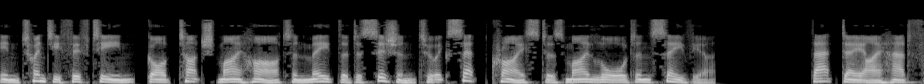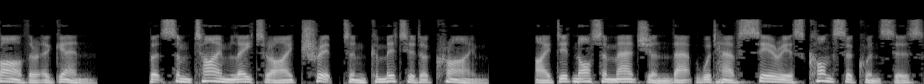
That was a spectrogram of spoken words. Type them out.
In 2015, God touched my heart and made the decision to accept Christ as my Lord and Savior. That day I had father again. But some time later I tripped and committed a crime. I did not imagine that would have serious consequences,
